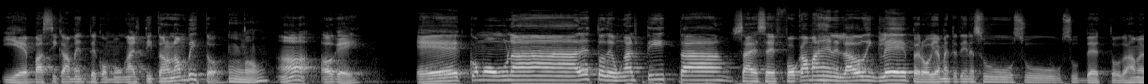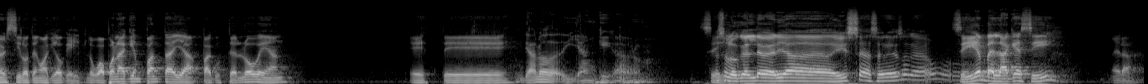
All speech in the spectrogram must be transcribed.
Y es básicamente como un artista. ¿No lo han visto? No. Ah, ok. Es como una de esto de un artista. O sea, se enfoca más en el lado de inglés, pero obviamente tiene su, su, sus de esto. Déjame ver si lo tengo aquí. Ok, lo voy a poner aquí en pantalla para que ustedes lo vean. Este. Ya lo de Yankee, cabrón. Sí. Eso es lo que él debería irse a hacer eso, cabrón. Sí, en verdad que sí. Mira.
